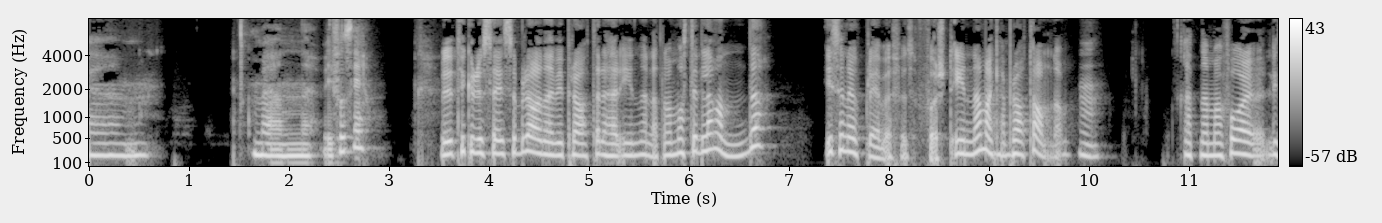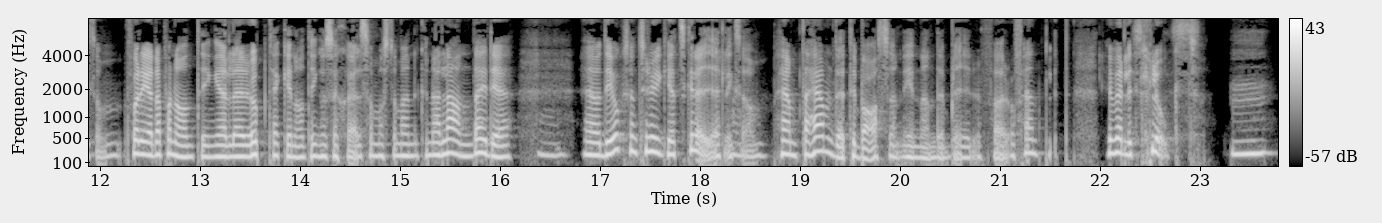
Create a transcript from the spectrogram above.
Um, men vi får se. Men jag tycker du säger så bra när vi pratade här innan att man måste landa i sina upplevelser först innan man kan mm. prata om dem. Mm. Att när man får, liksom, får reda på någonting eller upptäcker någonting hos sig själv så måste man kunna landa i det. Mm. Eh, och det är också en trygghetsgrej att liksom mm. hämta hem det till basen innan det blir för offentligt. Det är väldigt klokt. Mm.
